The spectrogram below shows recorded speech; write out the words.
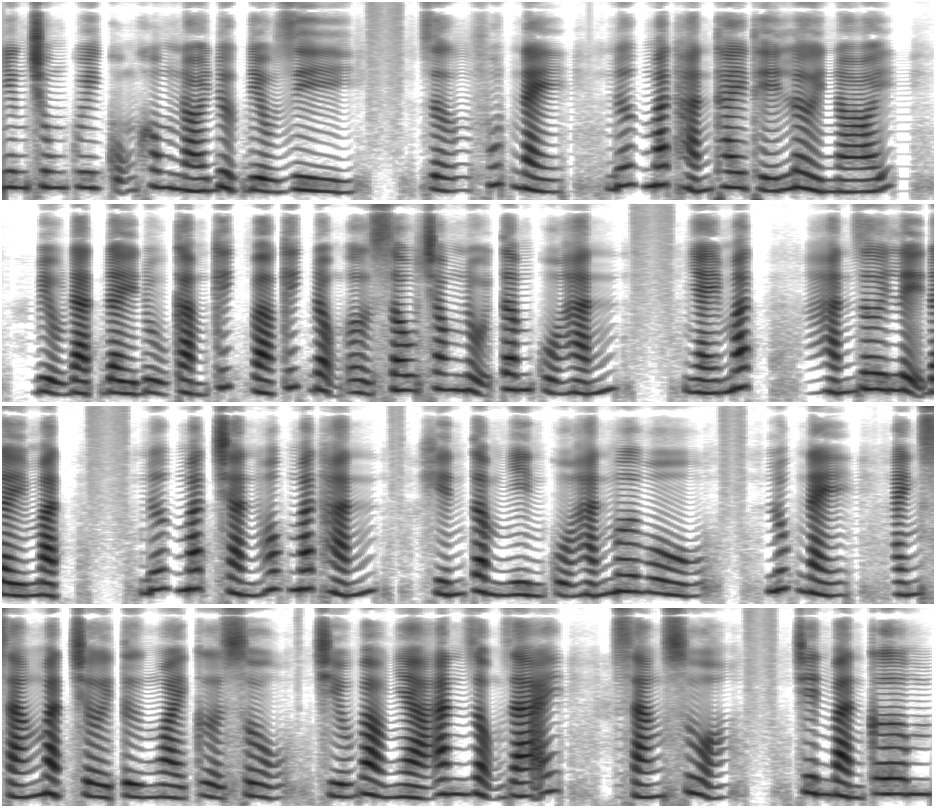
nhưng Trung Quy cũng không nói được điều gì. Giờ phút này, nước mắt hắn thay thế lời nói, biểu đạt đầy đủ cảm kích và kích động ở sâu trong nội tâm của hắn. Nháy mắt, hắn rơi lệ đầy mặt, nước mắt tràn hốc mắt hắn, khiến tầm nhìn của hắn mơ hồ. Lúc này, Ánh sáng mặt trời từ ngoài cửa sổ, chiếu vào nhà ăn rộng rãi, sáng sủa. Trên bàn cơm,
